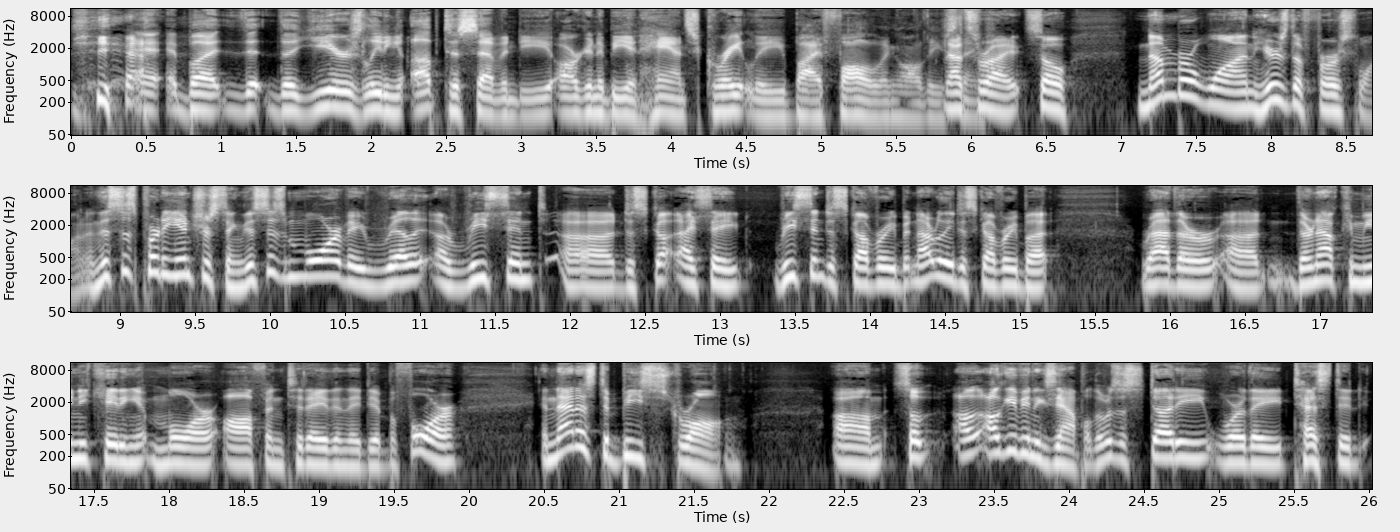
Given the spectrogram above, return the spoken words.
Yeah. Eh, but the the years leading up to seventy are going to be enhanced greatly by following all these. That's things. right. So, number one, here's the first one, and this is pretty interesting. This is more of a really a recent, uh, disco- I say recent discovery, but not really discovery, but rather uh, they're now communicating it more often today than they did before, and that is to be strong. Um, so I'll, I'll give you an example. There was a study where they tested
